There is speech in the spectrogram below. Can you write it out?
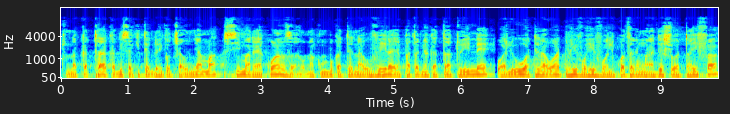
Tunakataa kabisa kitendo hiko cha unyama, si mara ya kwanza. Unakumbuka tena Uvira yapata miaka tatu ine, waliua tena watu hivyo hivyo, walikuwa tena mwanajeshi wa taifa.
